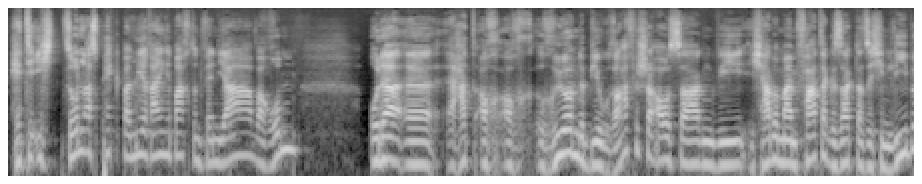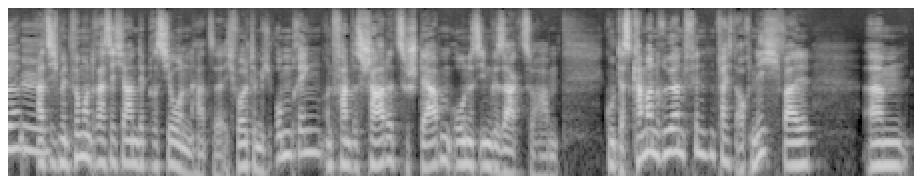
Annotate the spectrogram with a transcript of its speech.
hätte ich so einen Aspekt bei mir reingebracht und wenn ja, warum? Oder äh, er hat auch, auch rührende biografische Aussagen wie, ich habe meinem Vater gesagt, dass ich ihn liebe, als ich mit 35 Jahren Depressionen hatte. Ich wollte mich umbringen und fand es schade zu sterben, ohne es ihm gesagt zu haben. Gut, das kann man rührend finden, vielleicht auch nicht, weil ähm,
